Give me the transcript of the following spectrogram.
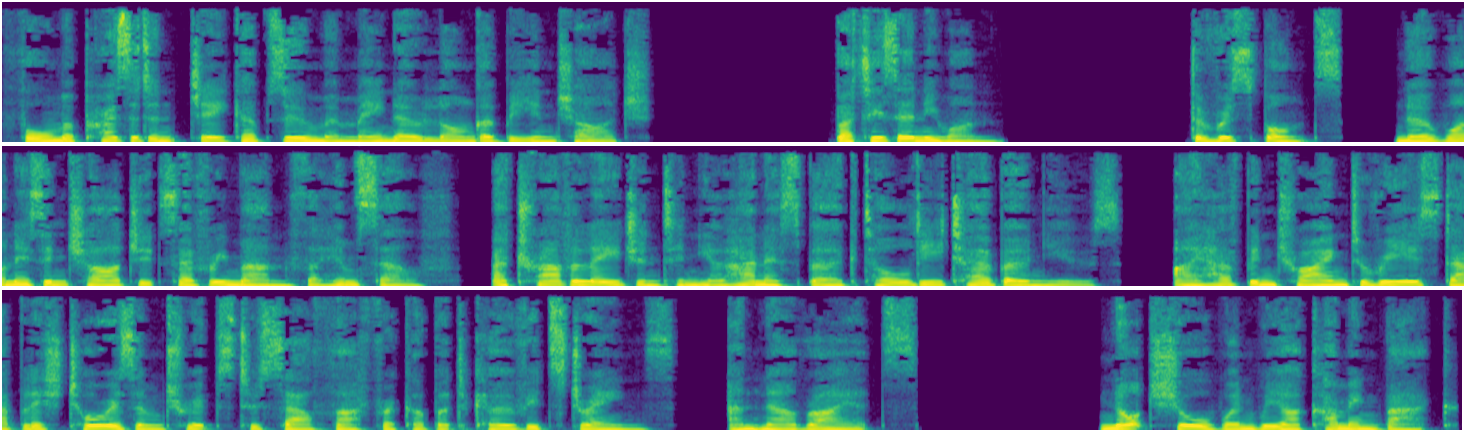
former President Jacob Zuma may no longer be in charge. But is anyone? The response, no one is in charge it's every man for himself. A travel agent in Johannesburg told eTurbo News, I have been trying to re-establish tourism trips to South Africa but COVID strains, and now riots. Not sure when we are coming back.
